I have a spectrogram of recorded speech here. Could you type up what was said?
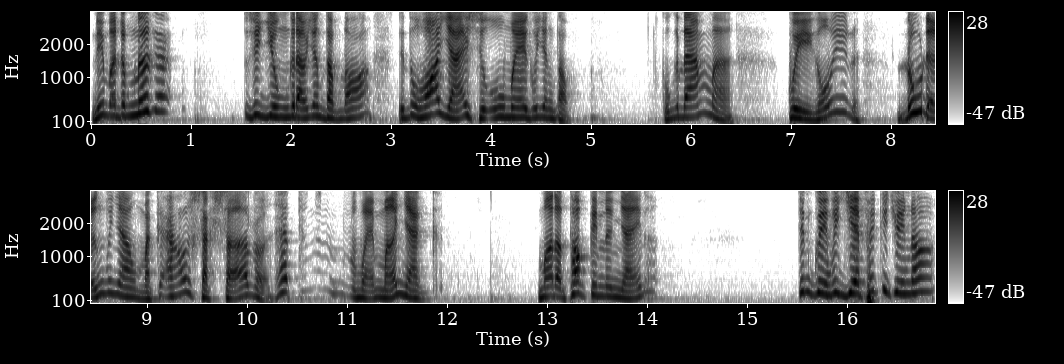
Nếu mà trong nước á Tôi sẽ dùng cái đạo dân tộc đó Để tôi hóa giải sự u mê của dân tộc. Của cái đám mà Quỳ gối Đú đựng với nhau, Mặc cái áo sặc sỡ rồi hết. Mẹ mở nhạc Mở đợt talking lên nhảy đó. Chính quyền phải dẹp hết cái chuyện đó.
